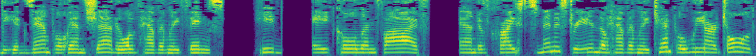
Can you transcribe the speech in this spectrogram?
the example and shadow of heavenly things. He 8 colon 5. And of Christ's ministry in the heavenly temple we are told,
